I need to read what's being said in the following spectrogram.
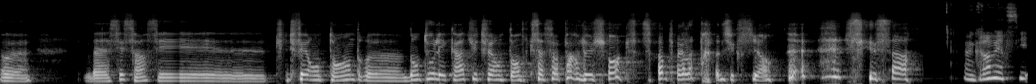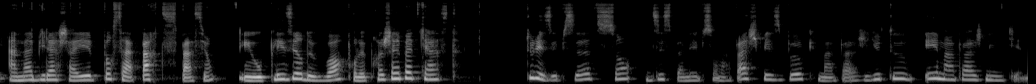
euh, ben, c'est ça, c'est tu te fais entendre. euh, Dans tous les cas, tu te fais entendre, que ce soit par le chant, que ce soit par la traduction. c'est ça. Un grand merci à Nabila Shaib pour sa participation et au plaisir de vous voir pour le prochain podcast. Tous les épisodes sont disponibles sur ma page Facebook, ma page YouTube et ma page LinkedIn.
